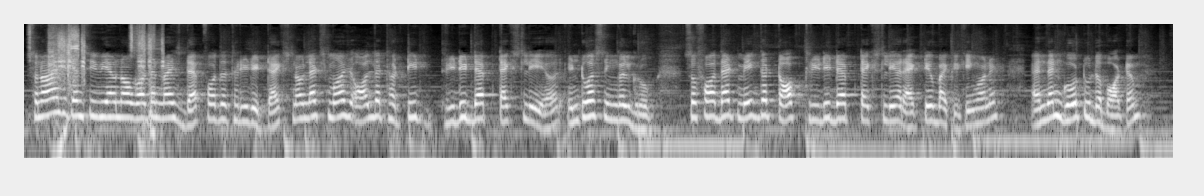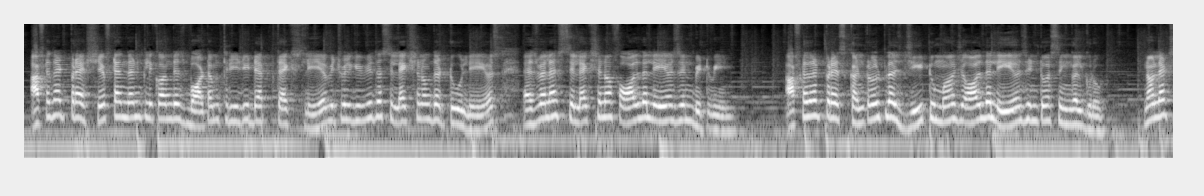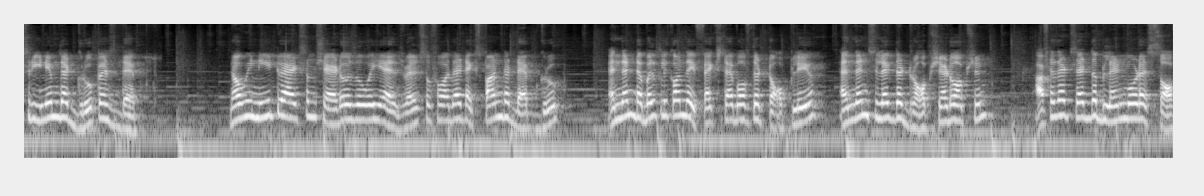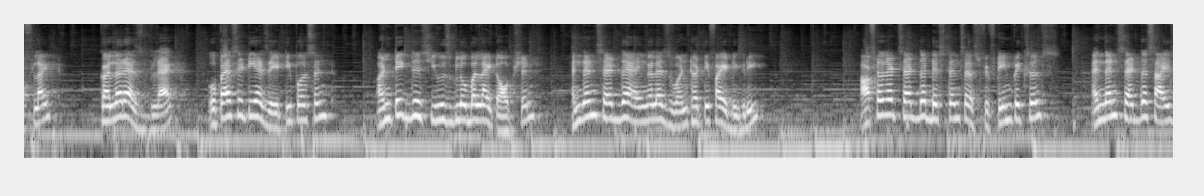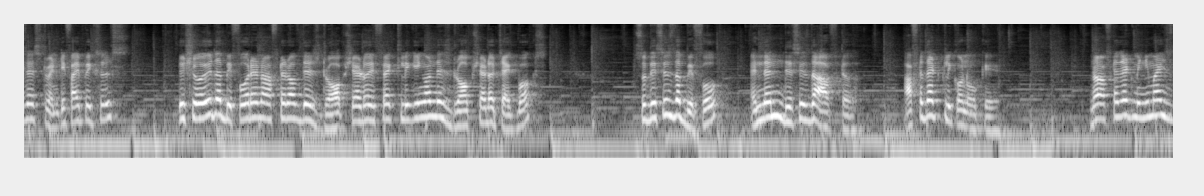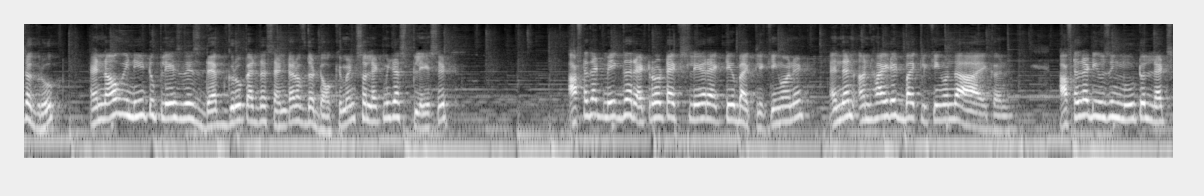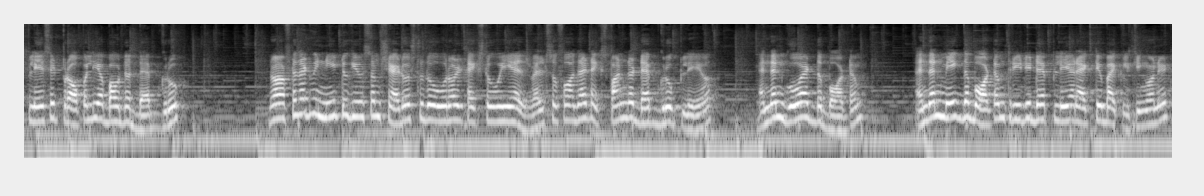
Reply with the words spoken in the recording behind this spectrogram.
So now as you can see we have now got a nice depth for the 3D text. Now let's merge all the 30 3D depth text layer into a single group. So for that make the top 3D depth text layer active by clicking on it and then go to the bottom. After that press shift and then click on this bottom 3D depth text layer which will give you the selection of the two layers as well as selection of all the layers in between. After that press Ctrl plus G to merge all the layers into a single group. Now let's rename that group as depth. Now we need to add some shadows over here as well. So for that expand the depth group and then double click on the effects tab of the top layer and then select the drop shadow option. After that set the blend mode as soft light, color as black, opacity as 80%, untick this use global light option and then set the angle as 135 degree. After that set the distance as 15 pixels and then set the size as 25 pixels. To show you the before and after of this drop shadow effect, clicking on this drop shadow checkbox. So this is the before and then this is the after. After that click on OK. Now after that minimize the group and now we need to place this depth group at the center of the document so let me just place it. After that make the retro text layer active by clicking on it and then unhide it by clicking on the icon. After that using move tool let's place it properly above the depth group. Now after that we need to give some shadows to the overall text over here as well so for that expand the depth group layer and then go at the bottom and then make the bottom 3D depth layer active by clicking on it.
